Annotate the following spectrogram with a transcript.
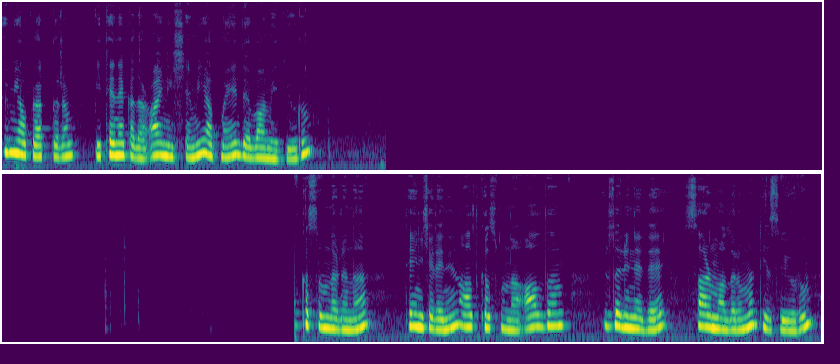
Tüm yapraklarım bitene kadar aynı işlemi yapmaya devam ediyorum. kısımlarını tencerenin alt kısmına aldım. Üzerine de sarmalarımı diziyorum.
